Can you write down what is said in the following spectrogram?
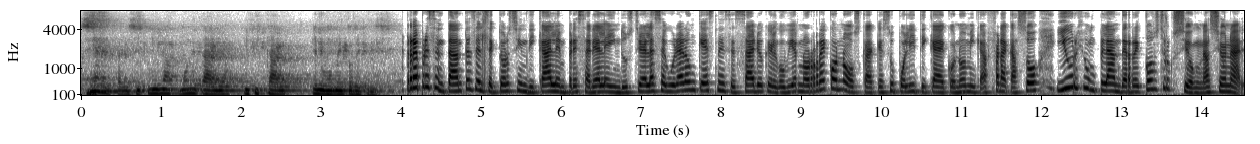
cierta disciplina monetaria y fiscal en los momentos de crisis. Representantes del sector sindical, empresarial e industrial aseguraron que es necesario que el gobierno reconozca que su política económica fracasó y urge un plan de reconstrucción nacional.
